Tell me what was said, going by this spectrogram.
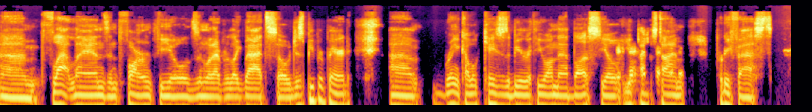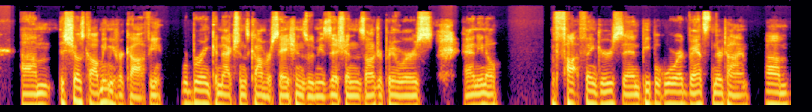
um, flat lands and farm fields and whatever like that. So just be prepared. Uh, bring a couple cases of beer with you on that bus. You'll you'll pass time pretty fast. Um, this show's called Meet Me for Coffee. We're brewing connections, conversations with musicians, entrepreneurs, and you know thought thinkers and people who are advanced in their time. Um,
